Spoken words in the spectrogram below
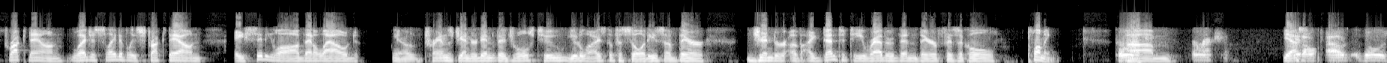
struck down, legislatively struck down a city law that allowed you know, transgendered individuals to utilize the facilities of their gender of identity rather than their physical plumbing. Correction. Um, Correction. Yes. It allowed those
